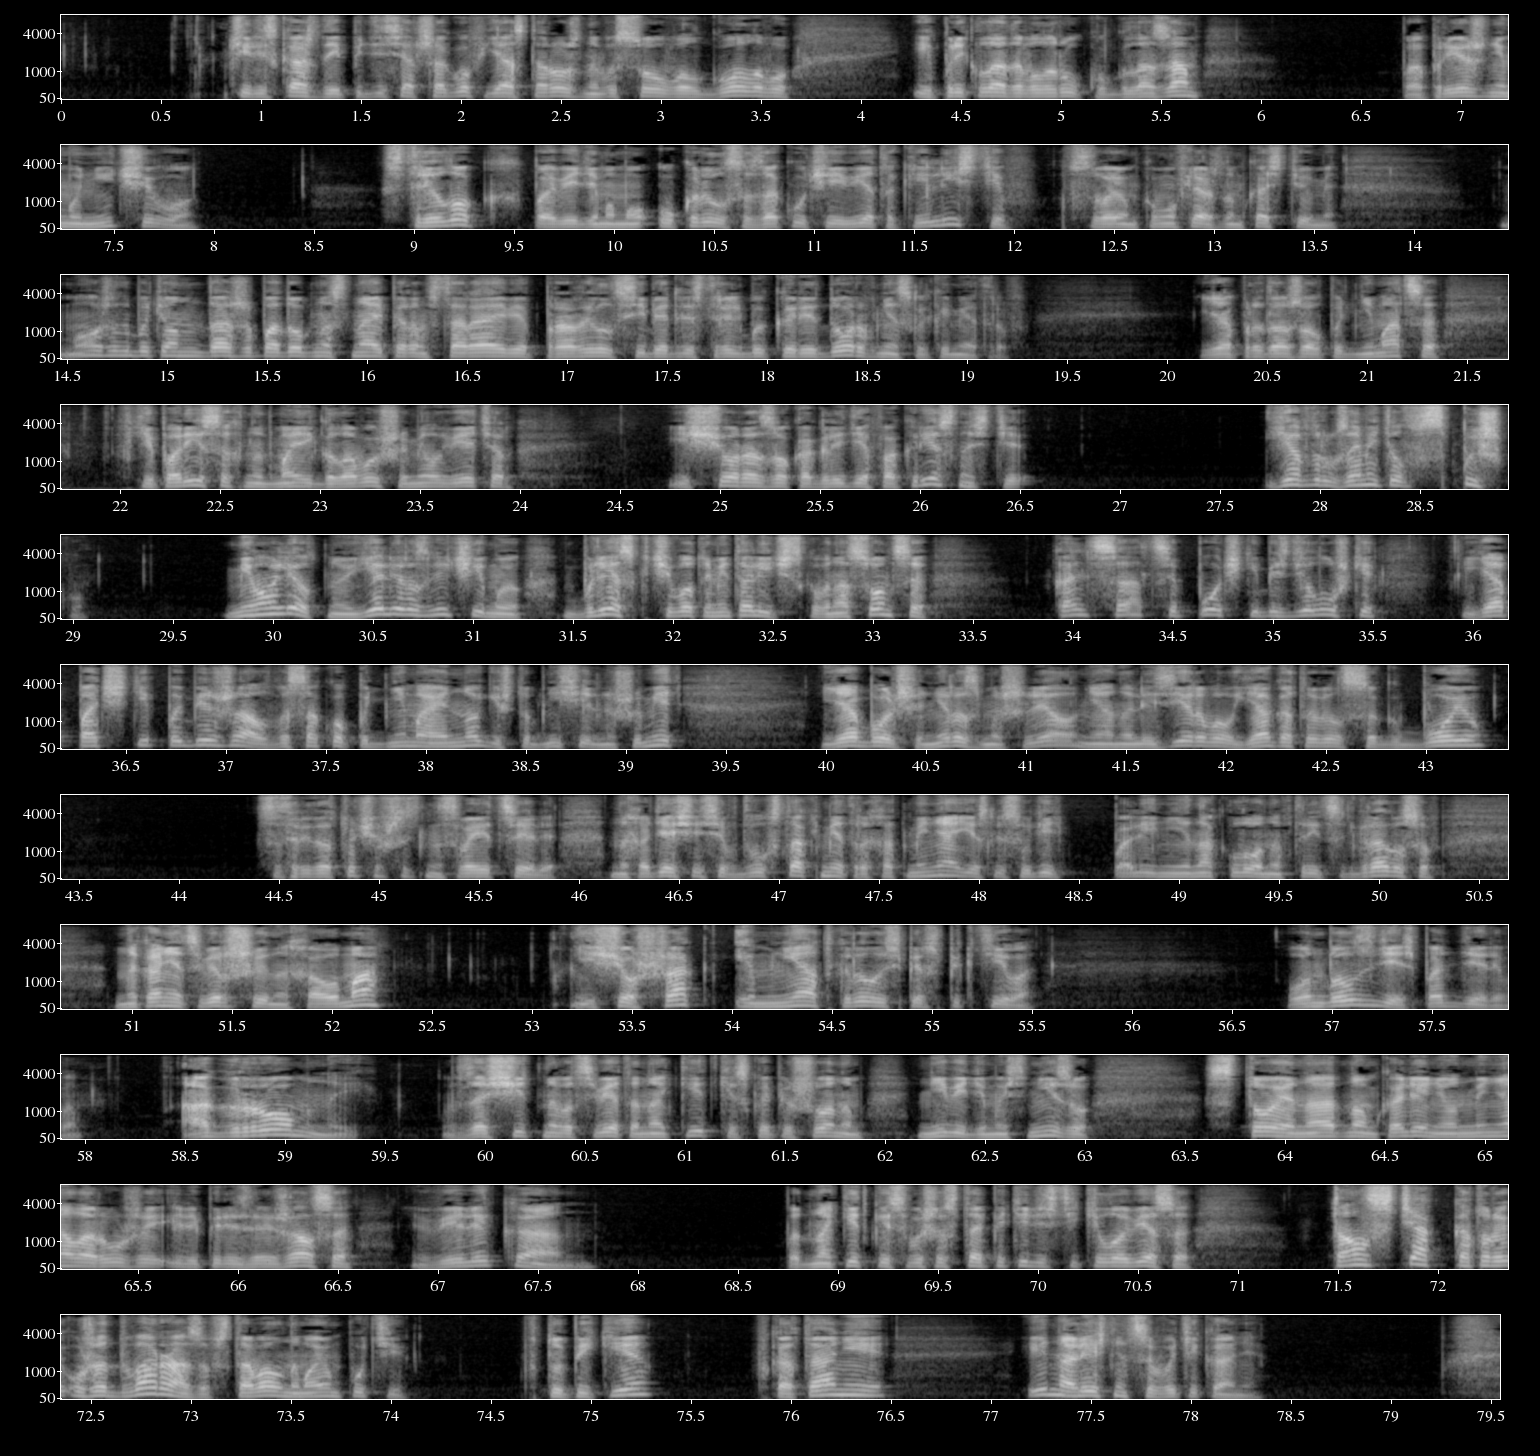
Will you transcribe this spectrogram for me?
Через каждые пятьдесят шагов я осторожно высовывал голову и прикладывал руку к глазам. По-прежнему ничего. Стрелок, по-видимому, укрылся за кучей веток и листьев в своем камуфляжном костюме. Может быть, он даже, подобно снайперам в Сараеве, прорыл себе для стрельбы коридор в несколько метров. Я продолжал подниматься. В кипарисах над моей головой шумел ветер. Еще разок оглядев окрестности, я вдруг заметил вспышку — мимолетную, еле различимую, блеск чего-то металлического на солнце, кольца, цепочки, безделушки. Я почти побежал, высоко поднимая ноги, чтобы не сильно шуметь. Я больше не размышлял, не анализировал, я готовился к бою, сосредоточившись на своей цели, находящейся в двухстах метрах от меня, если судить по линии наклона в 30 градусов, наконец вершина холма, еще шаг, и мне открылась перспектива. Он был здесь, под деревом. Огромный, в защитного цвета накидке с капюшоном, невидимый снизу. Стоя на одном колене, он менял оружие или перезаряжался. Великан. Под накидкой свыше 150 кило веса. Толстяк, который уже два раза вставал на моем пути. В тупике, в катании и на лестнице в Ватикане.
